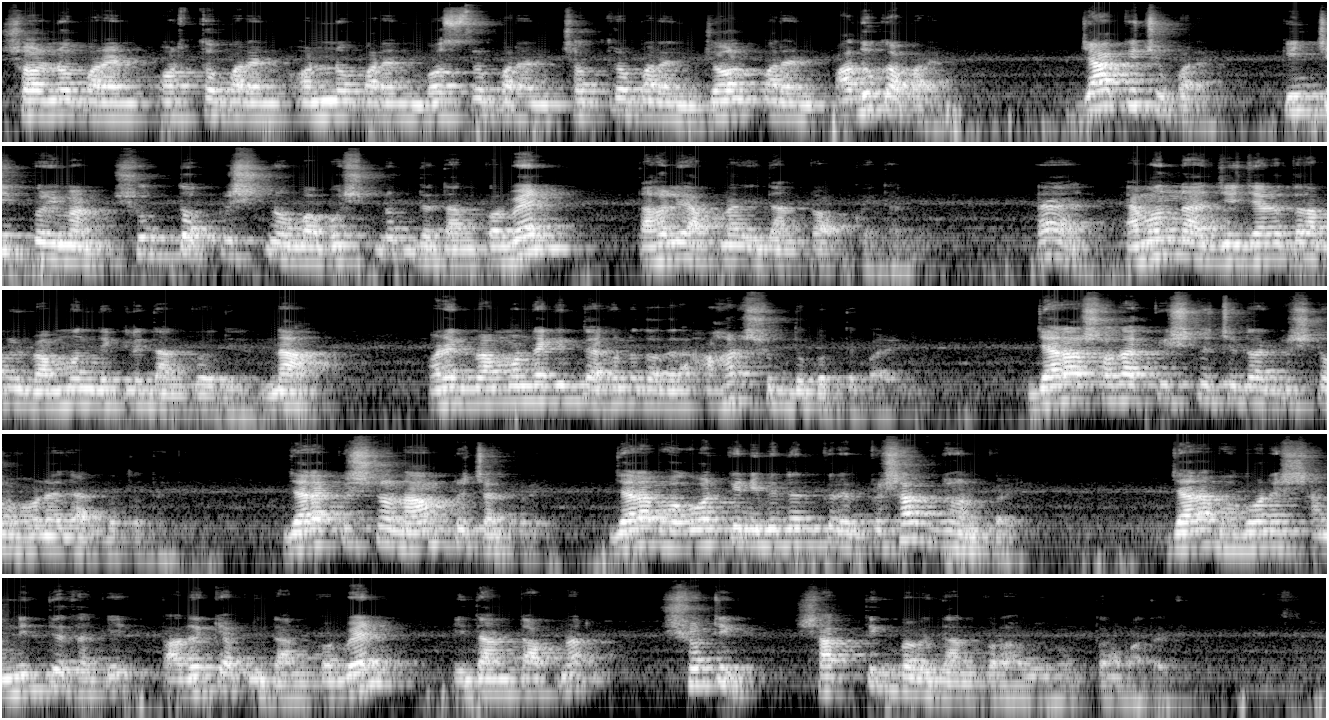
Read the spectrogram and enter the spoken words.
স্বর্ণ পারেন, অর্থ পারেন, অন্ন পারেন, বস্ত্র পারেন, ছত্র পারেন, জল পারেন, পাদুকা পারেন, যা কিছু পারেন। কিঞ্চিত পরিমাণ শুদ্ধ কৃষ্ণ বা বৈষ্ণবদের দান করবেন, তাহলে আপনার এই দানটা অক্ষয় থাকবে। হ্যাঁ এমন না যে যেন তোর আপনি ব্রাহ্মণ দেখলে দান করে দিলেন। না, অনেক ব্রাহ্মণরা কিন্তু এখনও তাদের আহার শুদ্ধ করতে পারেনি। যারা সদা কৃষ্ণ চেতনা কৃষ্ণ ভাবনায় জাগ্রত থাকে। যারা কৃষ্ণ নাম প্রচার করে, যারা ভগবানকে নিবেদন করে, প্রসাদ গ্রহণ করে, যারা ভগবানের সান্নিধ্যে থাকে, তাদেরকে আপনি দান করবেন। এই দানটা আপনার সঠিক, সাত্ত্বিকভাবে দান করা হবে ভক্তরা মাতাজি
